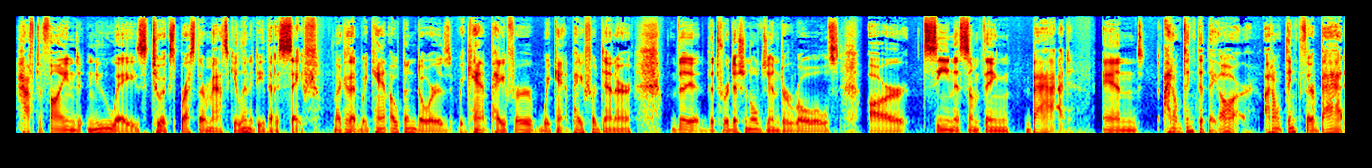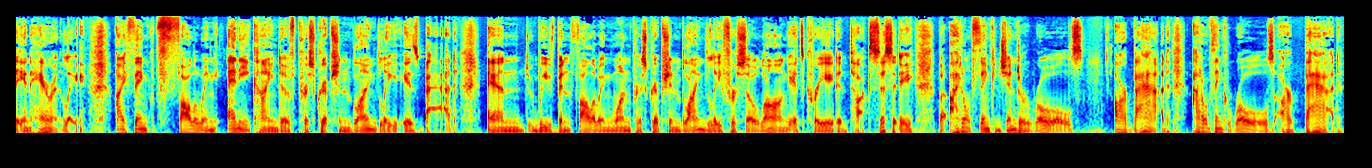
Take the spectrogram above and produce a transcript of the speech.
have to find new ways to express their masculinity that is safe. Like I said, we can't open doors, we can't pay for we can't pay for dinner. The the traditional gender roles are seen as something bad. And I don't think that they are. I don't think they're bad inherently. I think following any kind of prescription blindly is bad. And we've been following one prescription blindly for so long, it's created toxicity. But I don't think gender roles are bad. I don't think roles are bad.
